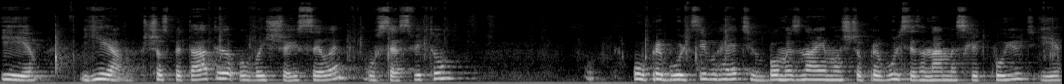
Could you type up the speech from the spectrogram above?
І є що спитати у вищої сили, у Всесвіту, у прибульців геть, бо ми знаємо, що прибульці за нами слідкують, і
